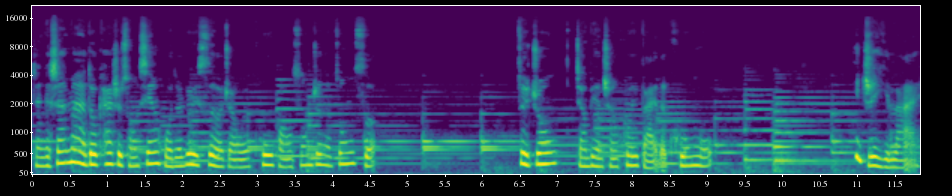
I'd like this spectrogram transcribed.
整个山脉都开始从鲜活的绿色转为枯黄松针的棕色，最终。将变成灰白的枯木。一直以来，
